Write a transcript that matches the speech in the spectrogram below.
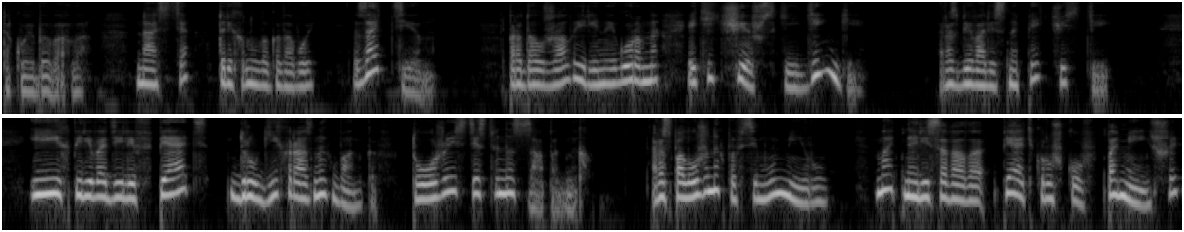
такое бывало. Настя тряхнула головой. Затем, продолжала Ирина Егоровна, эти чешские деньги разбивались на пять частей, и их переводили в пять других разных банков, тоже, естественно, западных, расположенных по всему миру. Мать нарисовала пять кружков поменьше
